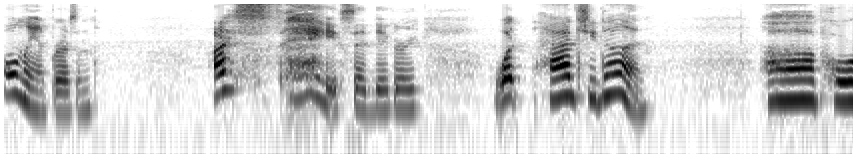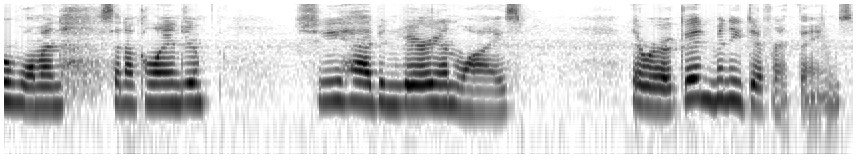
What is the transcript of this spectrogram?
Only in prison. I say, said Digory, what had she done? Ah, poor woman, said Uncle Andrew. She had been very unwise. There were a good many different things.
